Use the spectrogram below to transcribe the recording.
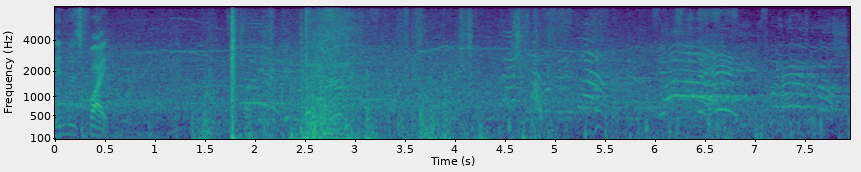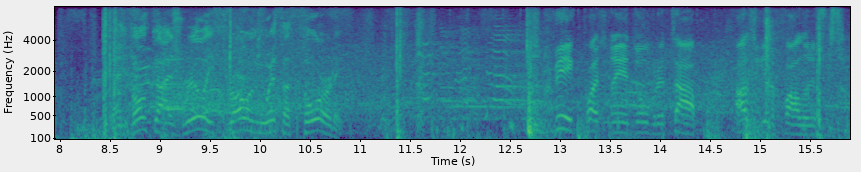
in this fight. And both guys really throwing with authority. Big punch lands over the top. How's he gonna follow this one?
